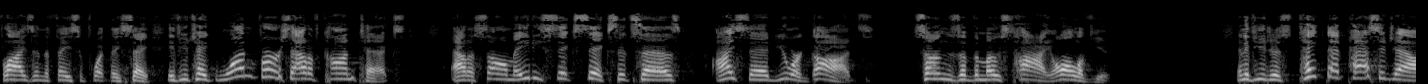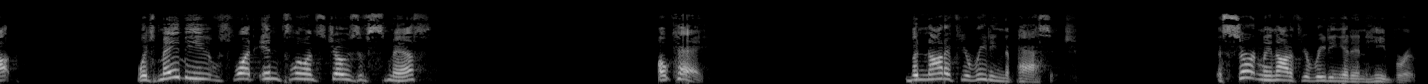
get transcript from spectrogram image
flies in the face of what they say. If you take one verse out of context, out of Psalm 86, 6, it says, I said, you are gods, sons of the Most High, all of you. And if you just take that passage out, which maybe is what influenced Joseph Smith, okay. But not if you're reading the passage. Certainly not if you're reading it in Hebrew.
